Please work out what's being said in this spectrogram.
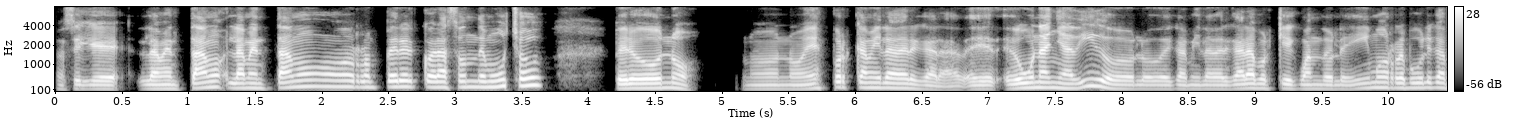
Así que lamentamos, lamentamos romper el corazón de muchos, pero no. No, no es por Camila Vergara. eh, Es un añadido lo de Camila Vergara, porque cuando leímos República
